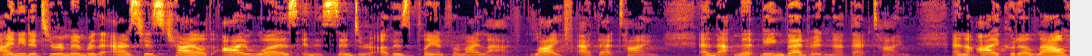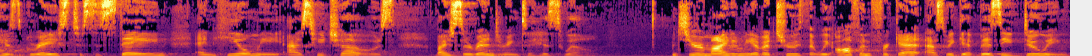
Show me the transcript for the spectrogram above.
I needed to remember that as His child, I was in the center of His plan for my life, at that time, and that meant being bedridden at that time. And I could allow His grace to sustain and heal me as He chose by surrendering to His will. And she reminded me of a truth that we often forget as we get busy doing,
